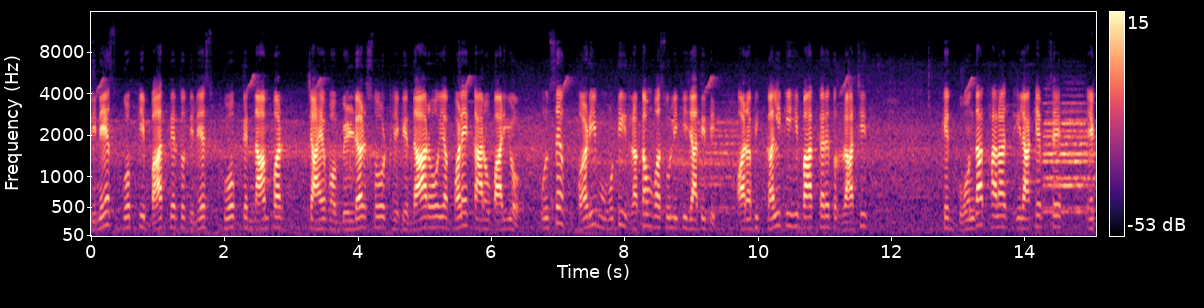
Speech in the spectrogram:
दिनेश गोप की बात करें तो दिनेश गोप के नाम पर चाहे वह बिल्डर्स हो, ठेकेदार हो या बड़े कारोबारी हो, उनसे बड़ी मोटी रकम वसूली की जाती थी। और अभी कल की ही बात करें तो रांची के गोंदा थाना इलाके से एक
